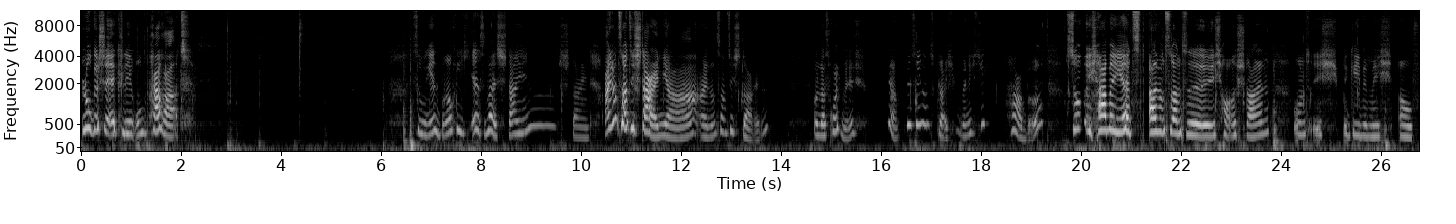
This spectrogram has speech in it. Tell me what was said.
Logische Erklärung parat. So, jetzt brauche ich erstmal Stein. Stein. 21 Stein, ja. 21 Stein. Und das freut mich. Ja, wir sehen uns gleich, wenn ich sie habe. So, ich habe jetzt 21 Holstein und ich begebe mich auf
